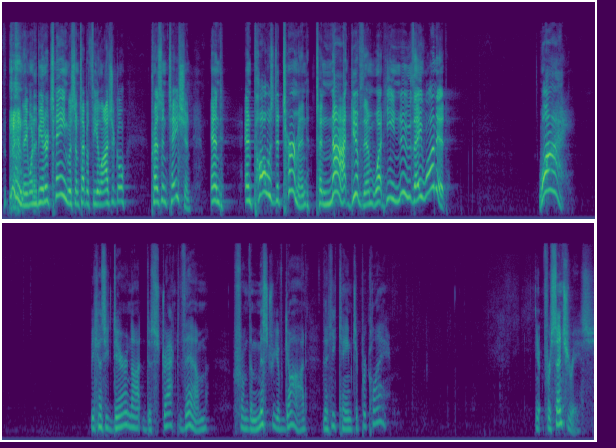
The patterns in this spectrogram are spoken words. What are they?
they wanted to be entertained with some type of theological presentation. And, and Paul was determined to not give them what he knew they wanted. Why? Because he dare not distract them from the mystery of God that he came to proclaim. You know, for centuries,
